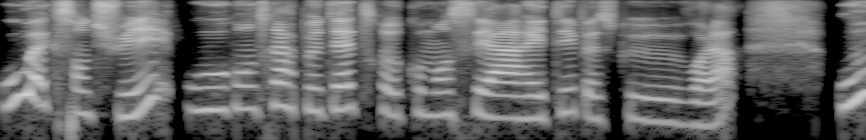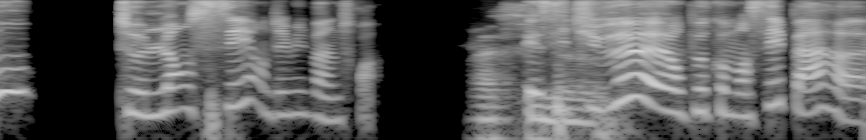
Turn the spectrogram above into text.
ou accentuer ou au contraire peut-être commencer à arrêter parce que voilà, ou te lancer en 2023 si tu veux, on peut commencer par euh,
